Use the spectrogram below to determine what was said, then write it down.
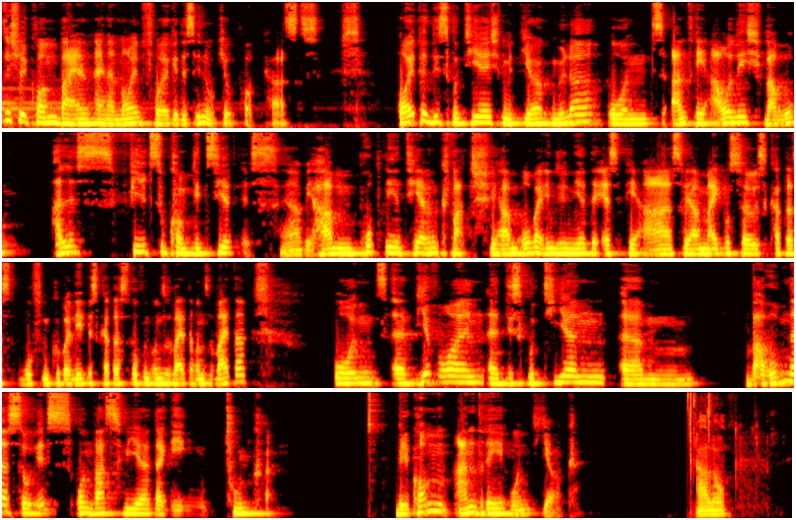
Herzlich willkommen bei einer neuen Folge des InnoQ Podcasts. Heute diskutiere ich mit Jörg Müller und André Aulich, warum alles viel zu kompliziert ist. Ja, wir haben proprietären Quatsch, wir haben overengineerte SPAs, wir haben Microservice-Katastrophen, Kubernetes-Katastrophen und so weiter und so weiter. Und äh, wir wollen äh, diskutieren, ähm, warum das so ist und was wir dagegen tun können. Willkommen, André und Jörg. Hallo.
